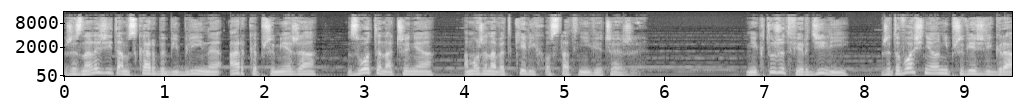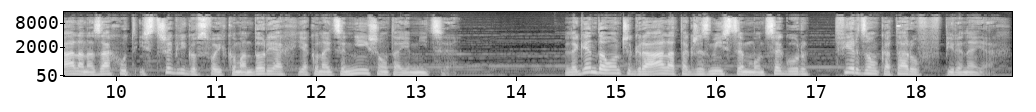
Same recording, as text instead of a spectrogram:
że znaleźli tam skarby biblijne, Arkę Przymierza, złote naczynia, a może nawet kielich ostatniej wieczerzy. Niektórzy twierdzili, że to właśnie oni przywieźli Graala na zachód i strzegli go w swoich komandoriach jako najcenniejszą tajemnicę. Legenda łączy Graala także z miejscem Montsegur, twierdzą Katarów w Pirenejach.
